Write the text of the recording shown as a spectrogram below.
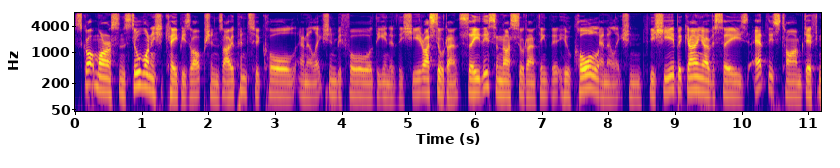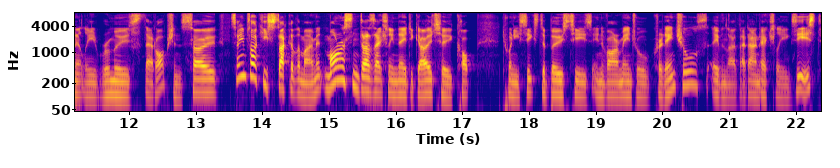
Scott Morrison still wanting to keep his options open to call an election before the end of this year. I still don't see this, and I still don't think that he'll call an election this year. But going overseas at this time definitely removes that option. So seems like he's stuck at the moment. Morrison does actually need to go to COP 26 to boost his environmental credentials, even though they don't actually exist.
